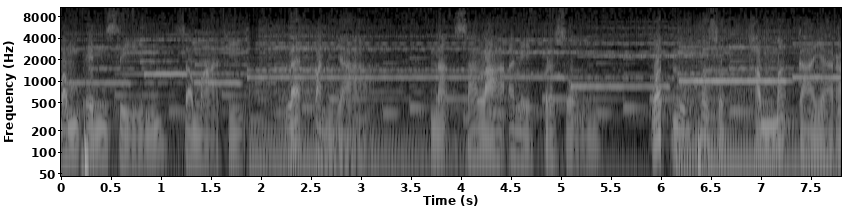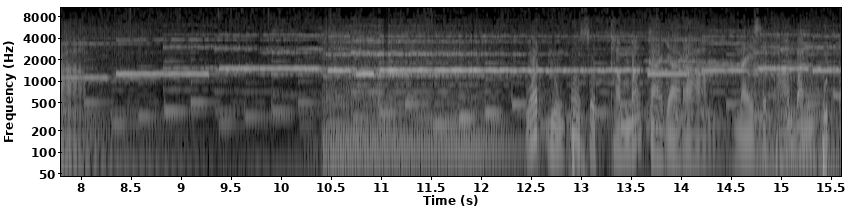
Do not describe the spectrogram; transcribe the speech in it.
บำเพ็ญศีล สมาธิ และปัญญา ณศาลาอเนกประสงค์ วัดหลวงพ่อสดธรรมกายาราม วัดหลวงพ่อสดธรรมกายาราม ในสถาบันพุทธ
